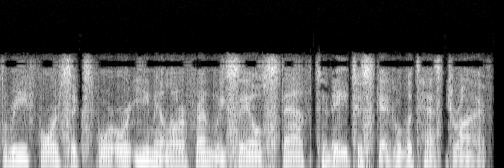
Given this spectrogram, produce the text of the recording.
866-409-3464 or email our friendly sales staff today to schedule a test drive.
